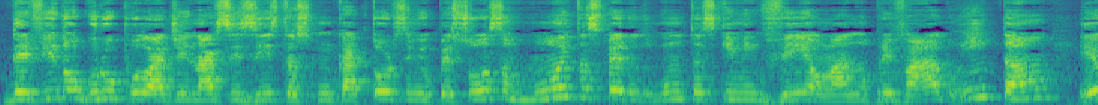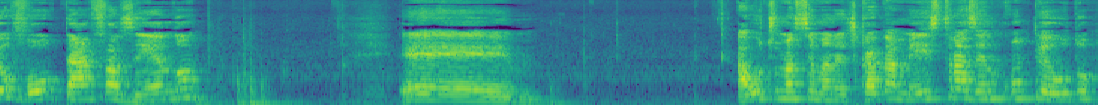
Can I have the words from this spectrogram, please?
Devido ao grupo lá de narcisistas com 14 mil pessoas, são muitas perguntas que me enviam lá no privado. Então, eu vou estar tá fazendo é, a última semana de cada mês, trazendo conteúdo.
